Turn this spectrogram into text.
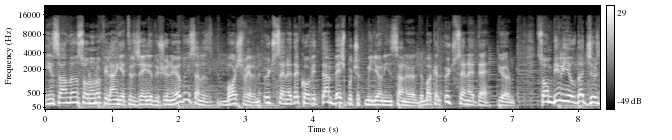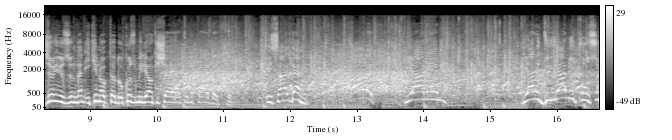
insanlığın sonunu filan getireceğini düşünüyorduysanız boş verin. 3 senede Covid'den 5,5 milyon insan öldü. Bakın 3 senede diyorum. Son bir yılda cırcır yüzünden 2,9 milyon kişi hayatını kaybetti. İshalden. Evet. Yani yani dünya nüfusu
